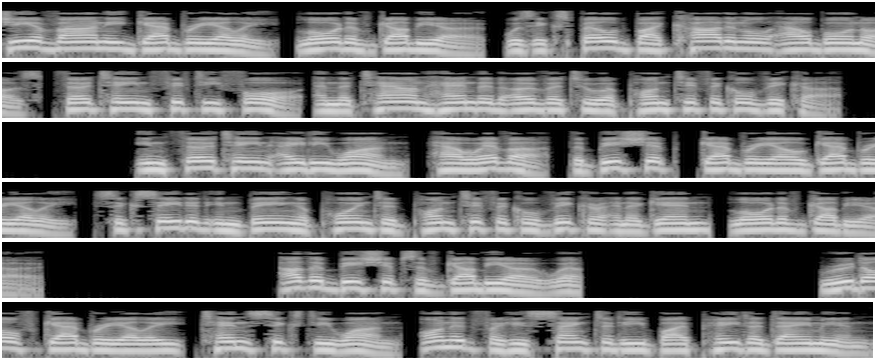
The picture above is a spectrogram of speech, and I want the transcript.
Giovanni Gabrielli, Lord of Gubbio, was expelled by Cardinal Albornoz 1354 and the town handed over to a pontifical vicar. In 1381, however, the bishop, Gabriele Gabrielli, succeeded in being appointed pontifical vicar and again, Lord of Gubbio. Other bishops of Gubbio were Rudolf Gabrielli 1061, honored for his sanctity by Peter Damian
